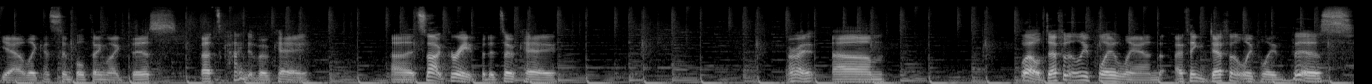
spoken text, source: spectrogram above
yeah, like a simple thing like this, that's kind of okay. Uh, it's not great, but it's okay. All right. Um, well, definitely play land. I think definitely play this.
